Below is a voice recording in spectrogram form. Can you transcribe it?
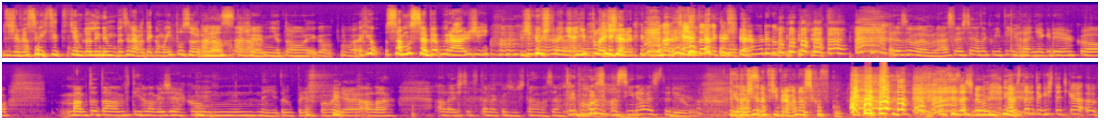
že vlastně nechci těmhle lidem vůbec dávat jako moji pozornost, Ano, že ano. mě to jako, jako samu sebe uráží, že už to není ani pleasure. Jako Markéto, jako opravdu. Rozumím, no. Já jsem ještě na takový té hraně, kdy jako mám to tam v té hlavě, že jako Hmm. mm, není to úplně v pohodě, ale, ale ještě to tam jako zůstává. Jsem tady pomalu zhasíná ve studiu. Je to, že je ta příprava na schovku. začnou, nám se tady totiž teďka, eh,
